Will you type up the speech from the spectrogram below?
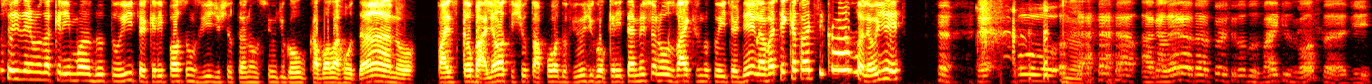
vocês lembram daquele mano do Twitter que ele posta uns vídeos chutando uns field goal com a bola rodando, faz cambalhota e chuta a porra do field goal, que ele até mencionou os Vikings no Twitter dele, vai ter que ir atrás desse cara, mano, é o jeito. O- a galera da torcida dos Vikings gosta de,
